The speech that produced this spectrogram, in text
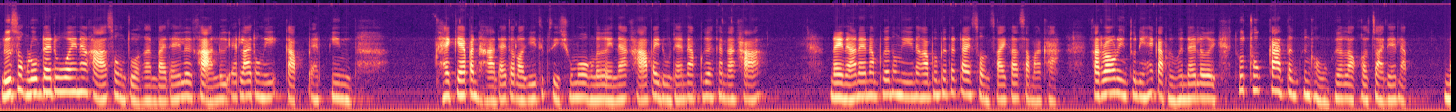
หรือส่งรูปได้ด้วยนะคะ ส่งตัวกันไปได้เลยค่ะ หรือแอดไลน์ตรงนี้กับแอดมินให้แก้ปัญหาได้ตลอด 24 ชั่วโมงเลยนะคะ ไปดูแนะนำเพื่อนกันนะคะในนะแนะนำเพื่อนตรงนี้นะคะ เพื่อนๆท่านใดสนใจก็สามารค่ะคัดลอกลิงก์ตัวนี้ให้กับเพื่อนๆได้เลย ทุกๆ การเติมเงินของเพื่อนเราก็จะได้รับ โบ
